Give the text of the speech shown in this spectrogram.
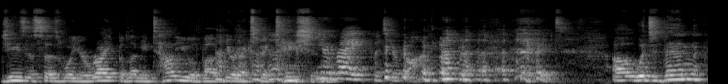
Jesus says, Well, you're right, but let me tell you about your expectation. you're right, but you're wrong. right. Uh, which then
